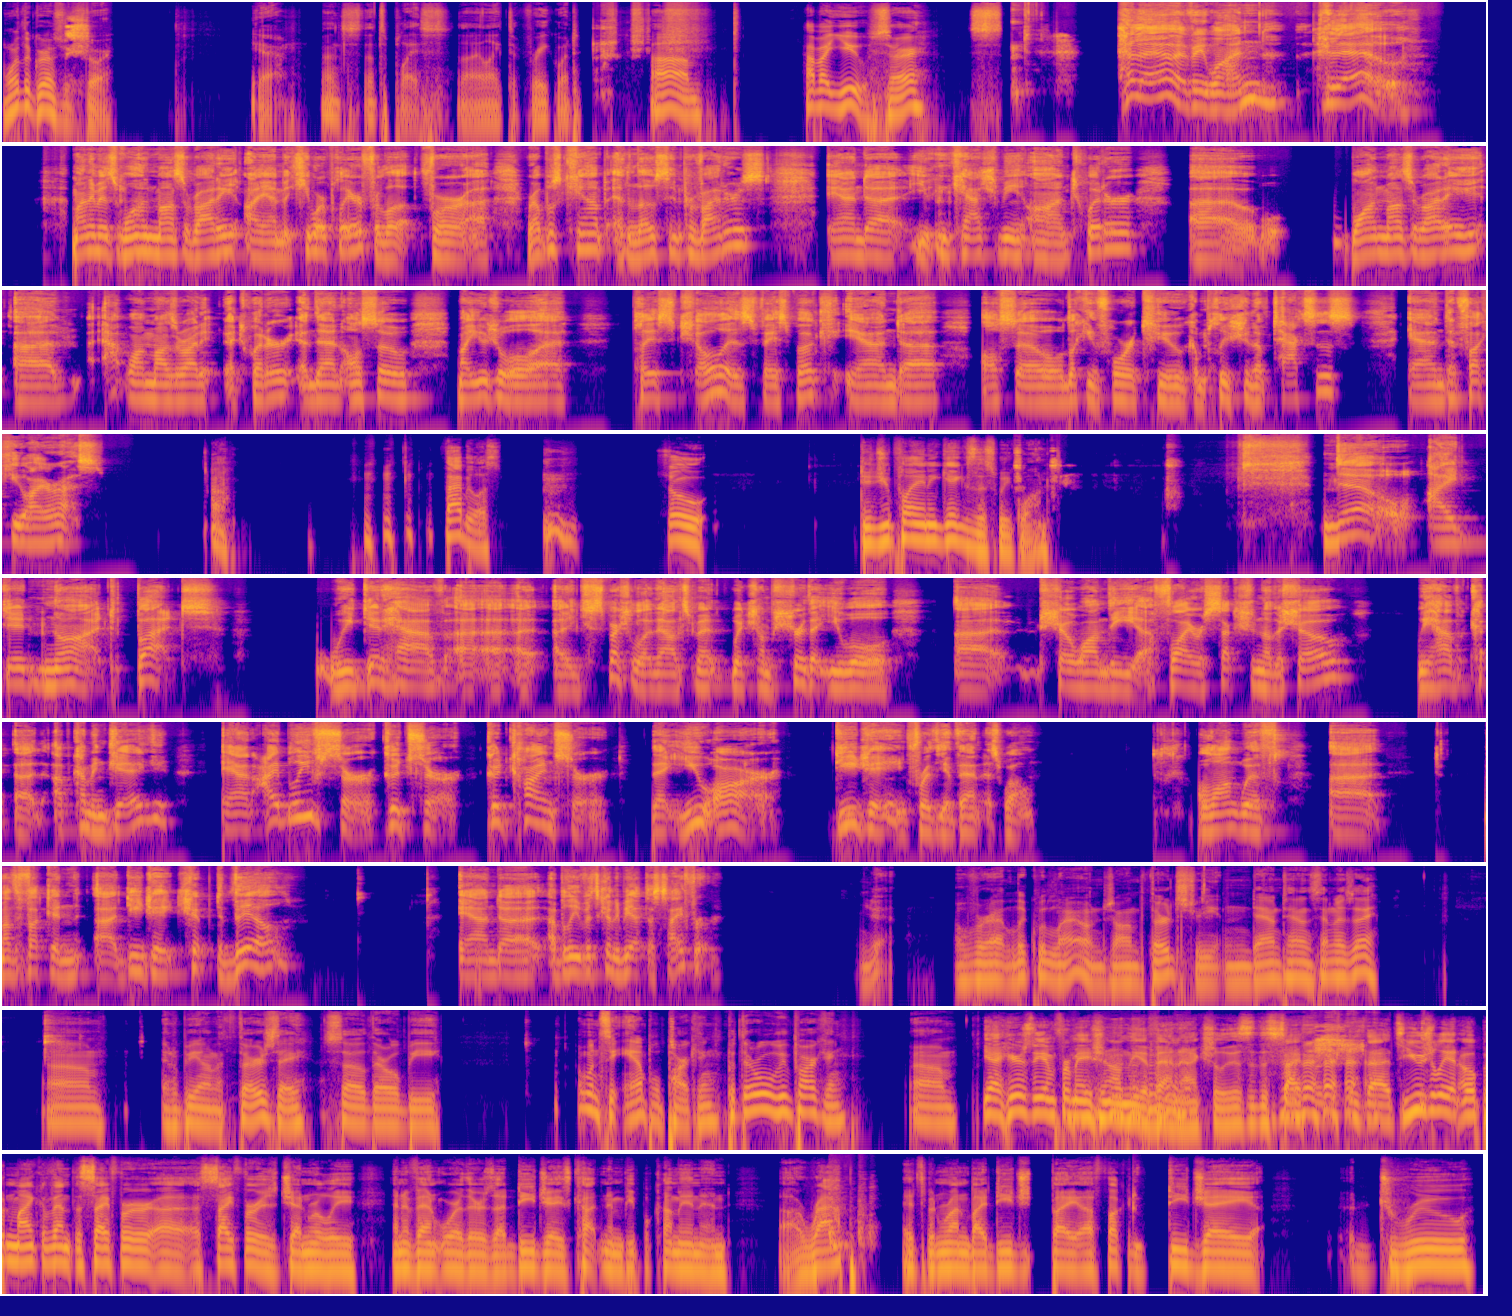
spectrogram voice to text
or the grocery store. Yeah, that's that's a place that I like to frequent. Um, how about you, sir? Hello, everyone. Hello. My name is Juan Maserati. I am a keyboard player for for uh, Rebels Camp and Low Sin Providers, and uh, you can catch me on Twitter, uh, Juan Maserati uh, at Juan Maserati at Twitter, and then also my usual uh, place to chill is Facebook, and uh, also looking forward to completion of taxes and fuck you IRS. Oh, Fabulous. so, did you play any gigs this week, Juan? No, I did not, but we did have a, a, a special announcement, which I'm sure that you will uh, show on the uh, flyer section of the show. We have an upcoming gig, and I believe, sir, good sir, good kind sir, that you are DJing for the event as well, along with uh, motherfucking uh, DJ Chip DeVille, and uh, I believe it's going to be at the Cipher. Yeah. Over at Liquid Lounge on 3rd Street in downtown San Jose. Um, it'll be on a Thursday, so there will be I wouldn't say ample parking, but there will be parking. Um, Yeah, here's the information on the event. Actually, this is the cipher. This is that. It's usually an open mic event. The cipher, uh, a cipher, is generally an event where there's a DJs cutting and people come in and uh, rap. It's been run by DJ by a fucking DJ Drew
